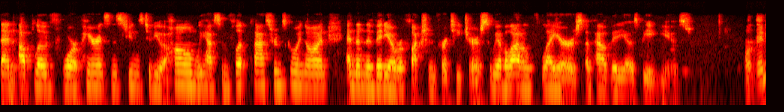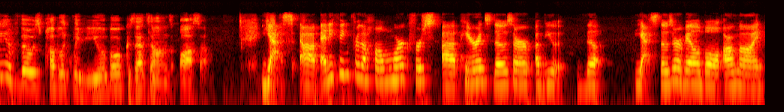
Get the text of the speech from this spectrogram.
then upload for parents and students to view at home. We have some flip classrooms going on, and then the video reflection for teachers. So we have a lot of layers of how video is being used. Are any of those publicly viewable? Because that sounds awesome. Yes, uh, anything for the homework for uh, parents, those are a view the Yes, those are available online,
